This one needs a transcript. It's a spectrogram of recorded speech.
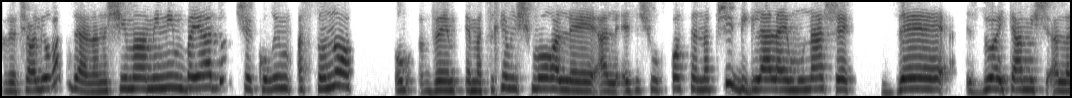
ואפשר לראות את זה על אנשים מאמינים ביהדות שקורים אסונות והם מצליחים לשמור על, על איזשהו חוסן נפשי בגלל האמונה שזו הייתה, משאלה,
